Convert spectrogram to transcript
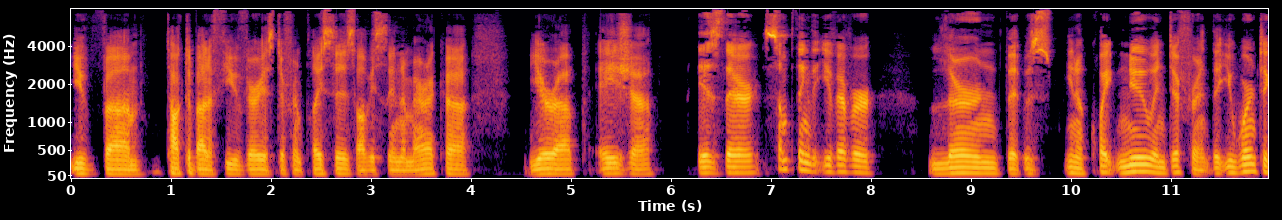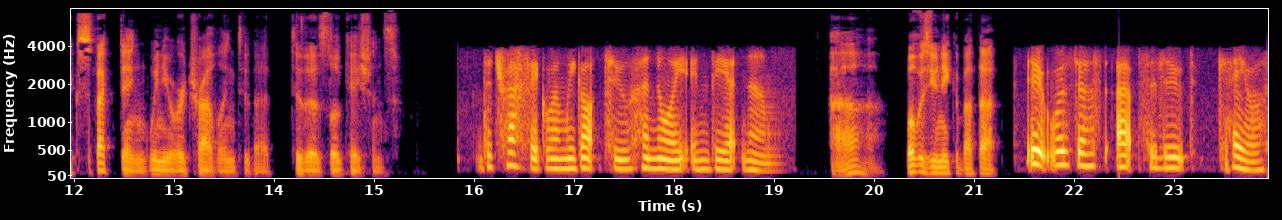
You've um, talked about a few various different places, obviously in America, Europe, Asia. Is there something that you've ever learned that was, you know, quite new and different that you weren't expecting when you were traveling to that to those locations? The traffic when we got to Hanoi in Vietnam. Ah, what was unique about that? It was just absolute chaos.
